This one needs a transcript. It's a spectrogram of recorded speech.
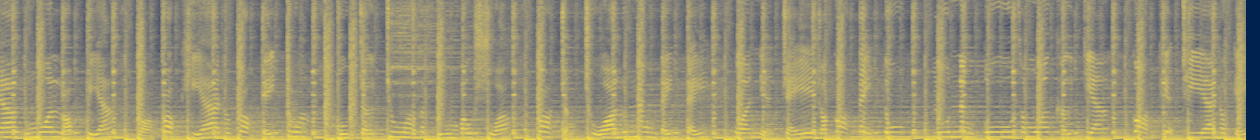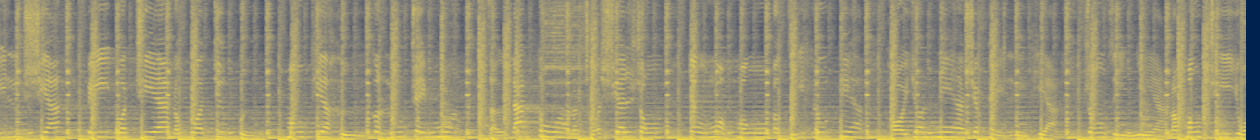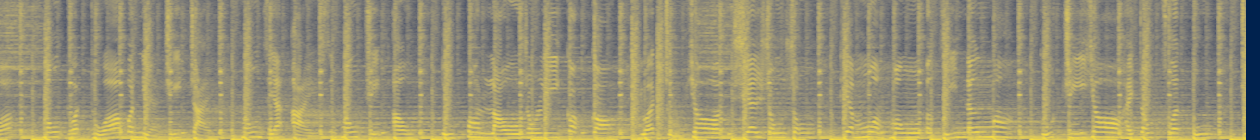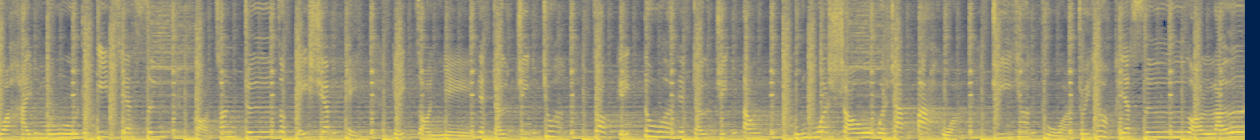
kia, cứ mua lọt bia có có khía thâu có cái tua mù trở chua, có tùm bao xúa. Có chậm chua, luôn năng đấy đấy quân nhà chế cho có tay tu. Luôn năng cu xong mua khởi chia có thiệt chia thâu cái lưu xia. Bị đua chia, nấu đua chứ vợ thua bên nhà chỉ chạy mong dễ ải xin mong chỉ âu. Tụ bỏ lâu trong ly có có vợ chủ cho tụ xe rong rong. Thiên mua mong tao chỉ nâng mơ cú chỉ do hay trong chua tụ chua hay mù trong ít xe sư có chân trư, cho cái xe phe cái giò nhẹ thế trời chỉ chua. Cho cái tua, thế trời chỉ tàu cú mua sâu và ra ba hùa. lỡ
